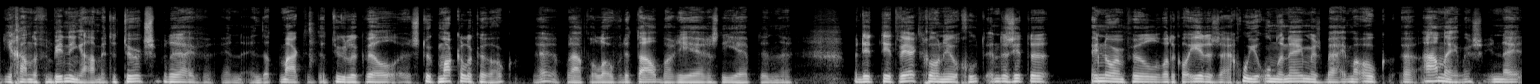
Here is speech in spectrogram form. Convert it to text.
die gaan de verbinding aan met de Turkse bedrijven. En, en dat maakt het natuurlijk wel een stuk makkelijker ook. Hè. We praten al over de taalbarrières die je hebt. En, uh, maar dit, dit werkt gewoon heel goed. En er zitten enorm veel, wat ik al eerder zei, goede ondernemers bij. Maar ook uh, aannemers, in,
